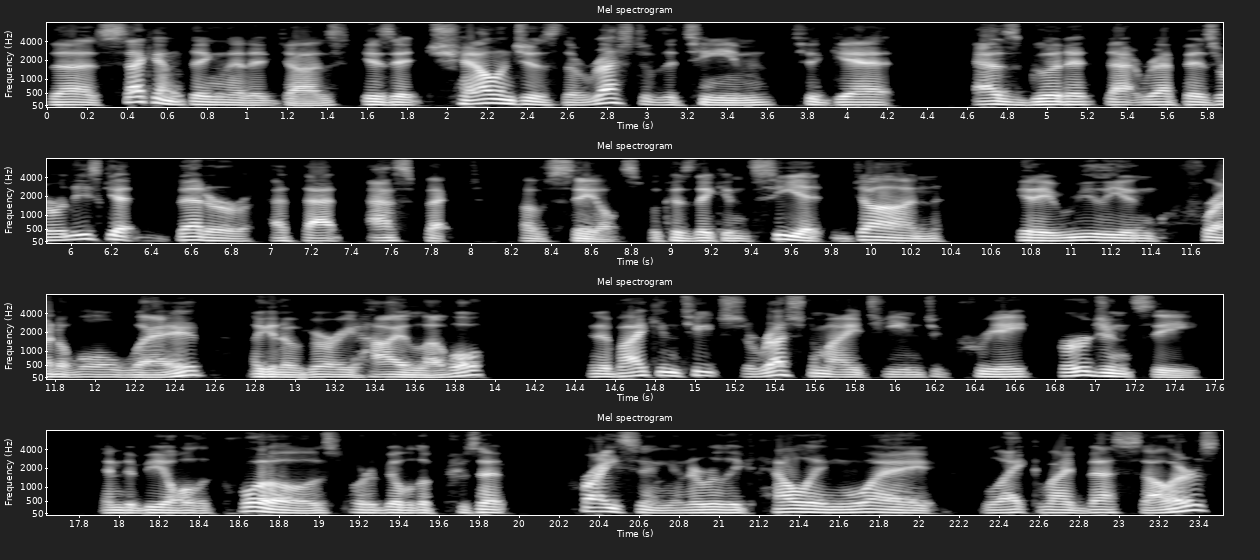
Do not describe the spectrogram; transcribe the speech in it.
The second thing that it does is it challenges the rest of the team to get as good at that rep is, or at least get better at that aspect of sales because they can see it done in a really incredible way, like at a very high level. And if I can teach the rest of my team to create urgency and to be able to close or to be able to present pricing in a really compelling way, like my best sellers,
